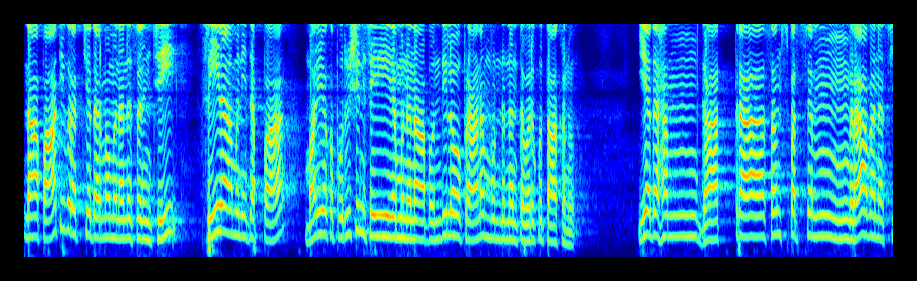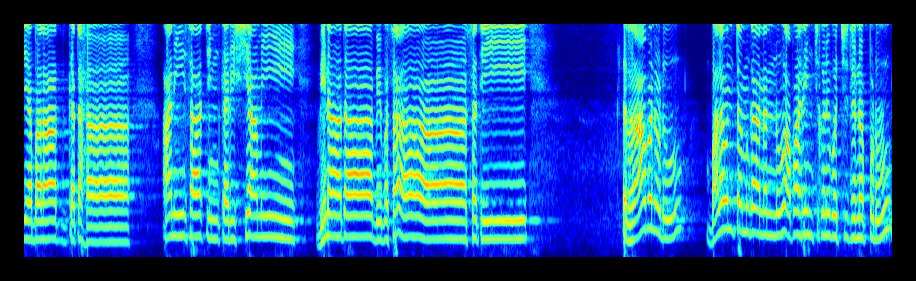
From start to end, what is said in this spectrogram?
నా పాతివ్రత్య ధర్మమును అనుసరించి శ్రీరాముని తప్ప మరి ఒక పురుషుని శరీరమున నా బొందిలో ప్రాణం ఉండునంత వరకు తాకను. యదహం గాత్రా సంస్పర్శం రావణస్య బలాద్గత. అని సాకిం కరిష్యామి వినాదా వివసాసతి. రావణుడు బలవంతంగా నన్ను అపహరించుకొని వచ్చుచున్నప్పుడు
